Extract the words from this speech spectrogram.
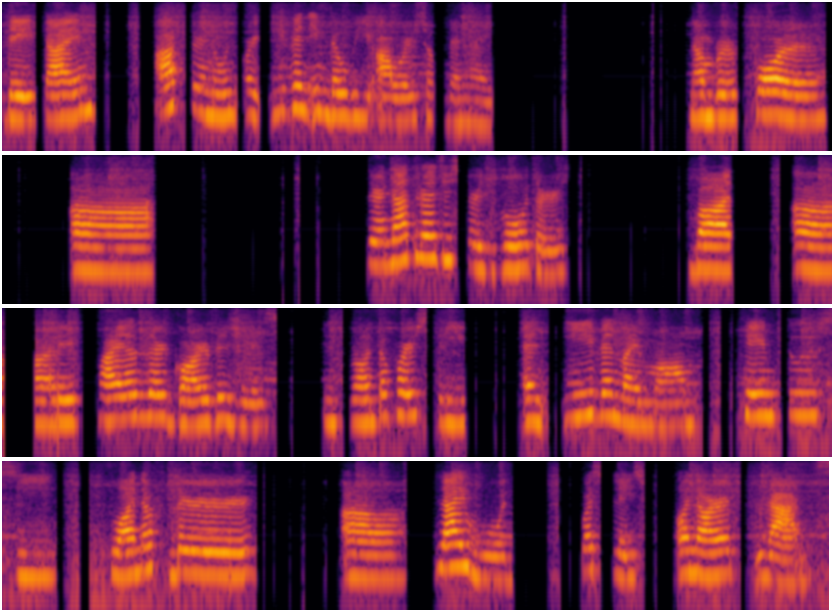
daytime, afternoon, or even in the wee hours of the night. Number four, uh, they're not registered voters, but uh, they pile their garbages in front of our street, and even my mom came to see one of their uh, plywood was placed on our lands.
